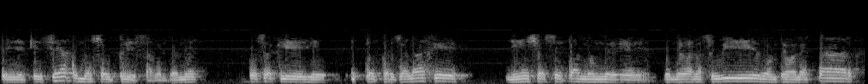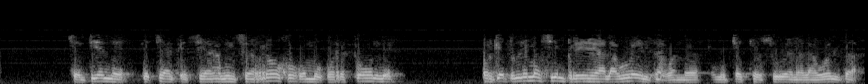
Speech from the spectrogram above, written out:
eh, que sea como sorpresa, ¿me entendés? Cosa que estos personajes ni ellos sepan dónde, dónde van a subir, dónde van a estar, ¿se entiende? Que sea, que se haga un cerrojo como corresponde, porque el problema siempre es a la vuelta, cuando los muchachos suben a la vuelta,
